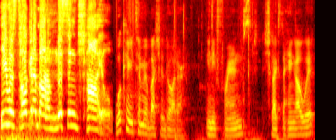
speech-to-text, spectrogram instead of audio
He was talking about a missing child. What can you tell me about your daughter? Any friends she likes to hang out with?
